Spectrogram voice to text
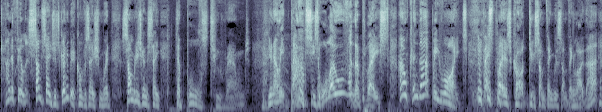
kind of feel at some stage there's going to be a conversation when somebody's going to say the ball's too round. You know, it bounces all over the place. How can that be right? The best players can't do something with something like that.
